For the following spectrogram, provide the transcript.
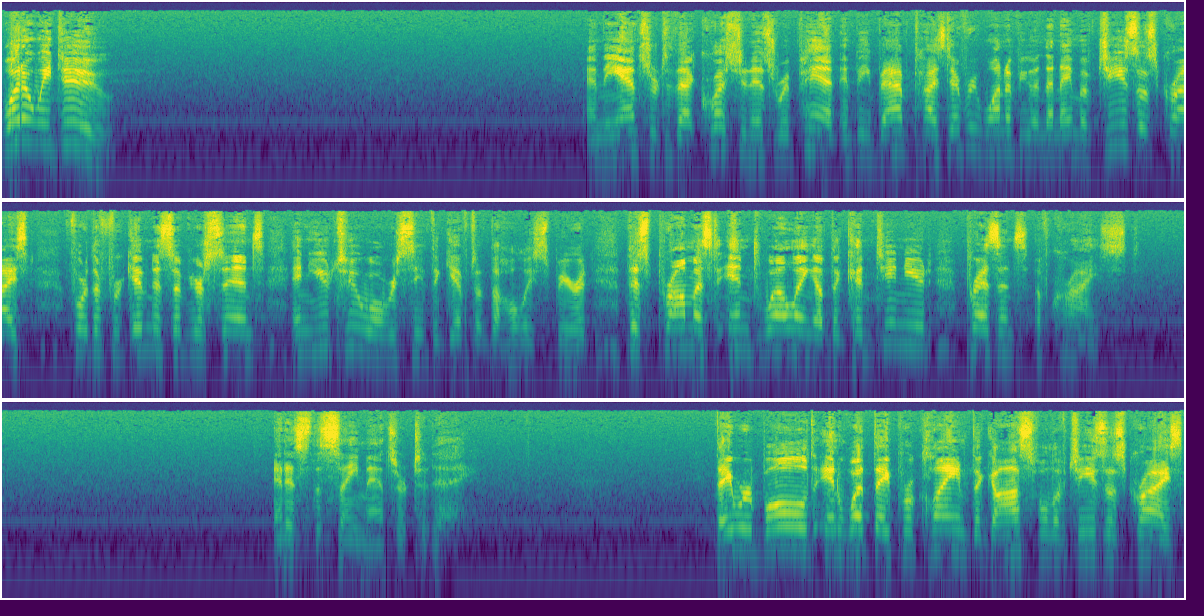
What do we do? And the answer to that question is repent and be baptized, every one of you, in the name of Jesus Christ for the forgiveness of your sins, and you too will receive the gift of the Holy Spirit, this promised indwelling of the continued presence of Christ. And it's the same answer today. They were bold in what they proclaimed the gospel of Jesus Christ,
